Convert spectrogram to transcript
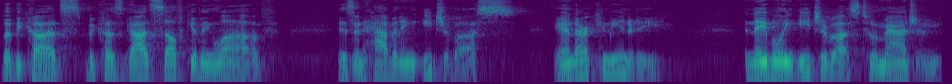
but because, because God's self giving love is inhabiting each of us and our community, enabling each of us to imagine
